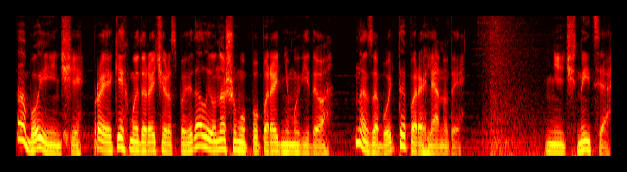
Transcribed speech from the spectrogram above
або інші, про яких ми, до речі, розповідали у нашому попередньому відео. Не забудьте переглянути. Нічниця.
